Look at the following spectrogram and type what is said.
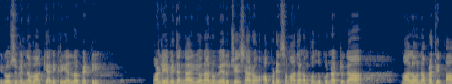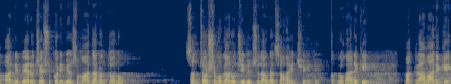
ఈరోజు విన్న వాక్యాన్ని క్రియల్లో పెట్టి వాళ్ళు ఏ విధంగా యోనాను వేరు చేశారో అప్పుడే సమాధానం పొందుకున్నట్టుగా మాలో ఉన్న ప్రతి పాపాన్ని వేరు చేసుకొని మేము సమాధానంతోనూ సంతోషముగాను జీవించులాగా సహాయం చేయండి. మా గృహానికి మా గ్రామానికి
